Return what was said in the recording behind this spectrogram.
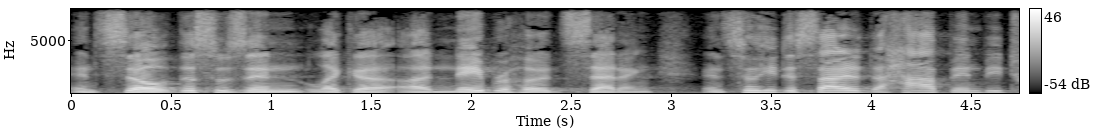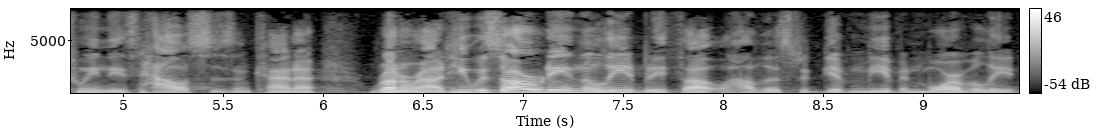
And so this was in like a, a neighborhood setting. And so he decided to hop in between these houses and kind of run around. He was already in the lead, but he thought, wow, this would give him even more of a lead.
